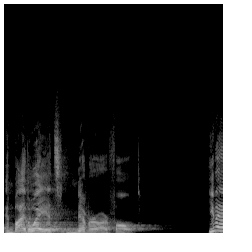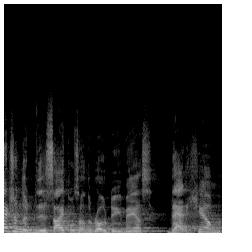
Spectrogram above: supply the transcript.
And by the way, it's never our fault. You imagine the disciples on the road to Emmaus, that hymn,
